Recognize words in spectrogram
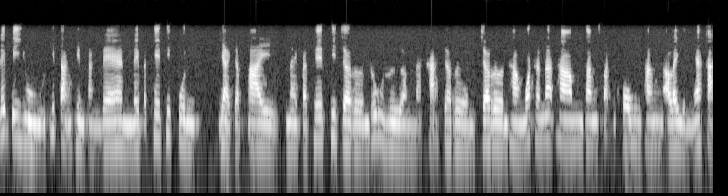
ได้ไปอยู่ที่ต่างถิ่นต่างแดน ในประเทศที่คุณอยากจะไปในประเทศที่เจริญรุ่งเรืองนะคะ เจริญเจริญทางวัฒนธรรม ทางสังคมทางอะไรอย่างเงี้ยค่ะ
